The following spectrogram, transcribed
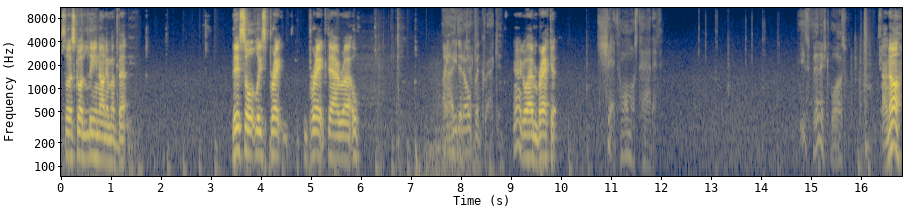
So let's go lean on him a bit. This will at least break break their. Uh, oh, I need think it open. Crack it. yeah, go ahead and break it. Shit, almost had it. He's finished, boss. I know.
